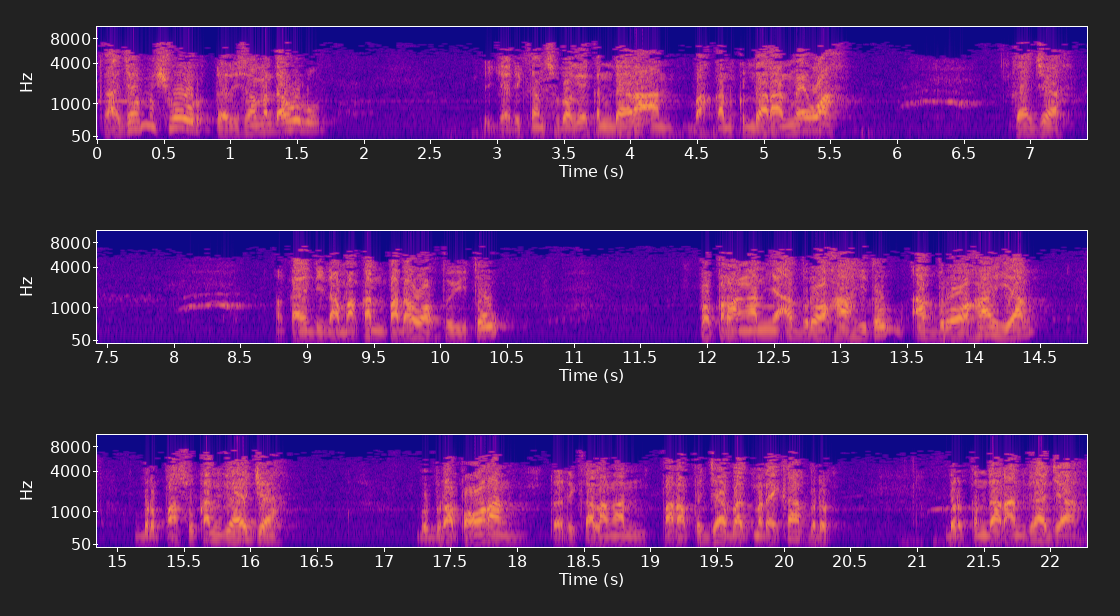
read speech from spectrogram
Gajah masyhur dari zaman dahulu. Dijadikan sebagai kendaraan, bahkan kendaraan mewah. Gajah. Makanya dinamakan pada waktu itu peperangannya Abroha itu Abroha yang berpasukan gajah. Beberapa orang dari kalangan para pejabat mereka ber, berkendaraan gajah.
